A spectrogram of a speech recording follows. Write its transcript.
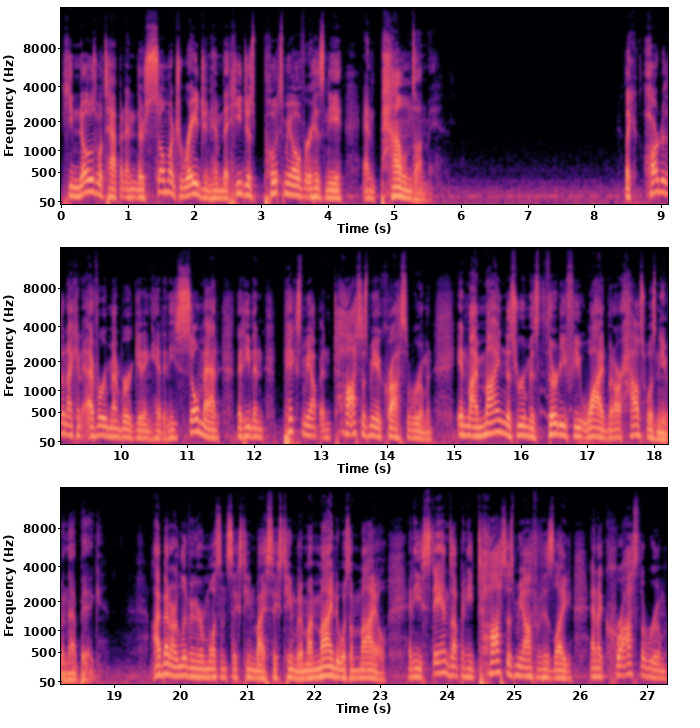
he knows what's happened, and there's so much rage in him that he just puts me over his knee and pounds on me. Like harder than I can ever remember getting hit. And he's so mad that he then picks me up and tosses me across the room. And in my mind, this room is 30 feet wide, but our house wasn't even that big. I bet our living room wasn't 16 by 16, but in my mind it was a mile. And he stands up and he tosses me off of his leg and across the room.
